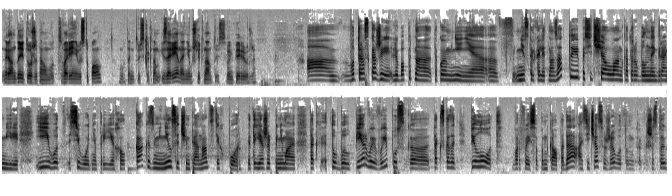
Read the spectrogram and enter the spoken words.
Рандей тоже там вот в арене выступал. Вот они, то есть как нам из арены, они ушли к нам, то есть в Империю уже. А, вот расскажи, любопытно такое мнение. Э, несколько лет назад ты посещал ЛАН, который был на Игромире, и вот сегодня приехал. Как изменился чемпионат с тех пор? Это я же понимаю, так то был первый выпуск, э, так сказать, пилот Warface Open Cup, да, а сейчас уже вот он как шестой,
